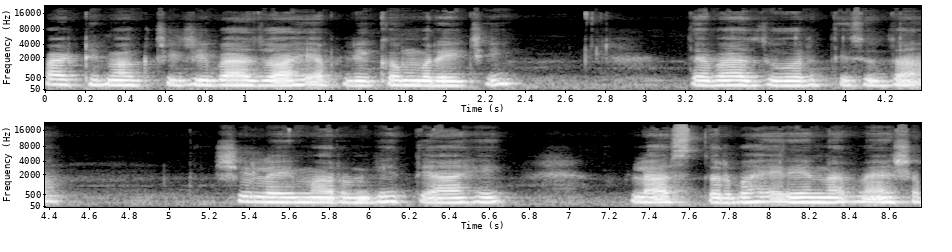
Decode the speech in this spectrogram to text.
पाठीमागची जी बाजू आहे आपली कमरेची त्या बाजूवरती सुद्धा शिलाई मारून घेते आहे. प्लास्तर बाहेर येणार नाही अशा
